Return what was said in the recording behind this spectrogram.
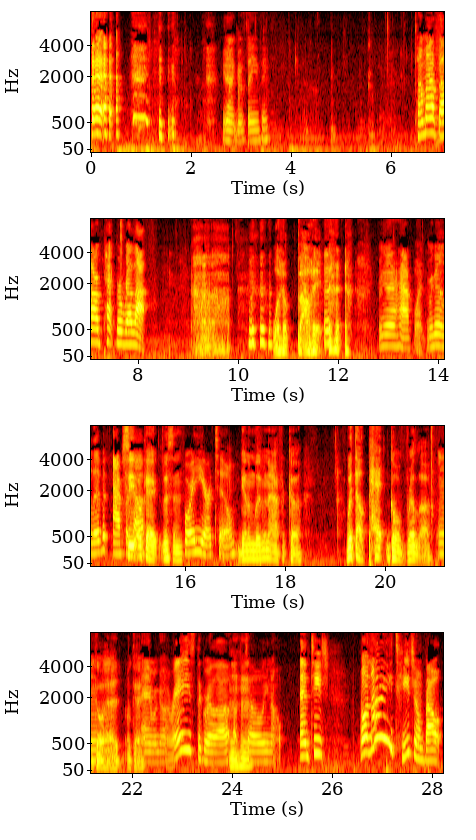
You're not going to say anything? Tell me about our pet gorilla. What about it? We're gonna have one. We're gonna live in Africa. See, okay, listen. For a year or two. Gonna live in Africa with a pet gorilla. Go Mhm. ahead. Okay. and we're gonna raise the gorilla up Mhm. till you know, and teach. Well, not only teach them about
